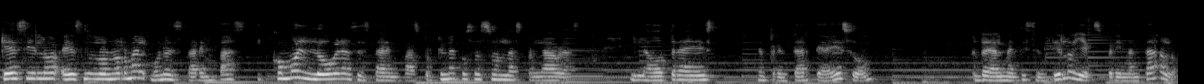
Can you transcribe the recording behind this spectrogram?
¿Qué es lo, es lo normal? Bueno, estar en paz. ¿Y cómo logras estar en paz? Porque una cosa son las palabras y la otra es enfrentarte a eso realmente y sentirlo y experimentarlo.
